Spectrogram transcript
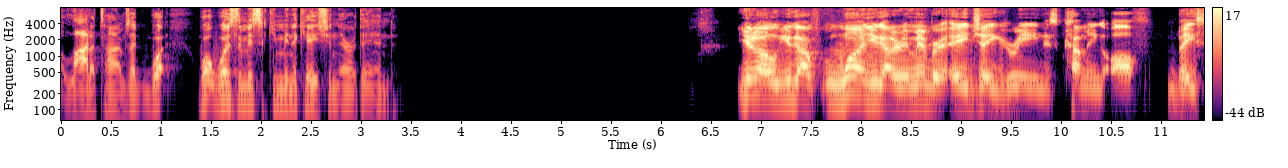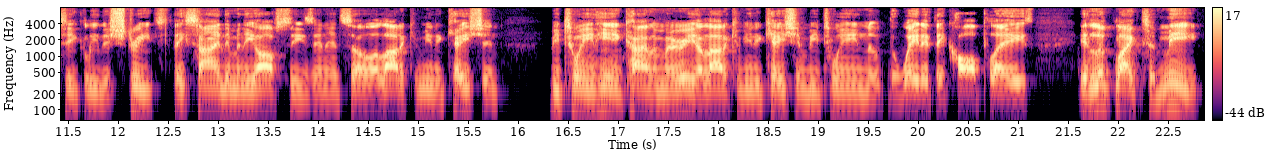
a lot of times. Like, what what was the miscommunication there at the end? You know, you got one, you got to remember AJ Green is coming off basically the streets. They signed him in the offseason. And so a lot of communication between he and Kyler Murray, a lot of communication between the, the way that they call plays. It looked like to me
